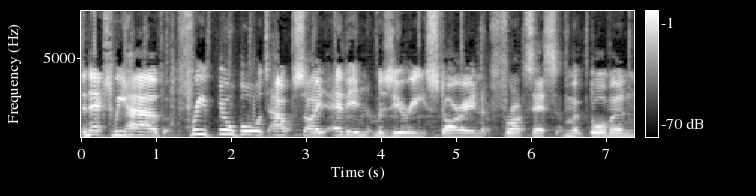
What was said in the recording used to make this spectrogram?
The next we have Three Billboards Outside Ebbing, Missouri, starring Frances McDormand.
